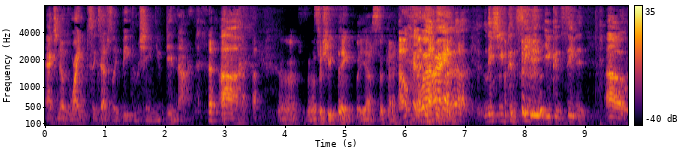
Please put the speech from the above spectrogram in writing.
Actually, no, Dwight successfully beat the machine. You did not. Uh, uh, that's what you think, but yes, okay. Okay, well, all right. at least you conceded. You conceded. Uh,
